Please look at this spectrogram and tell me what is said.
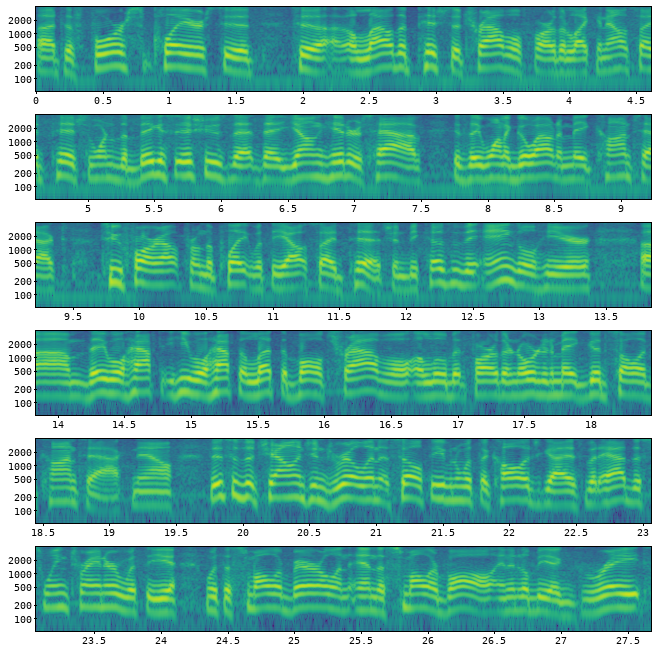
uh, to force players to, to allow the pitch to travel farther like an outside pitch. One of the biggest issues that, that young hitters have is they want to go out and make contact too far out from the plate with the outside pitch. And because of the angle here, um, they will have to, he will have to let the ball travel a little bit farther in order to make good solid contact. Now, this is a challenging drill in itself, even with the college guys, but add the swing trainer with the, with the smaller barrel and, and the smaller ball, and it'll be a great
